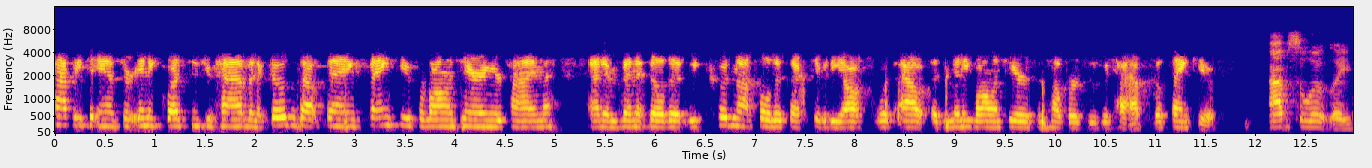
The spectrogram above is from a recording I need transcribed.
happy to answer any questions you have. And it goes without saying, thank you for volunteering your time at Invent It Build It. We could not pull this activity off without as many volunteers and helpers as we have. So thank you. Absolutely.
